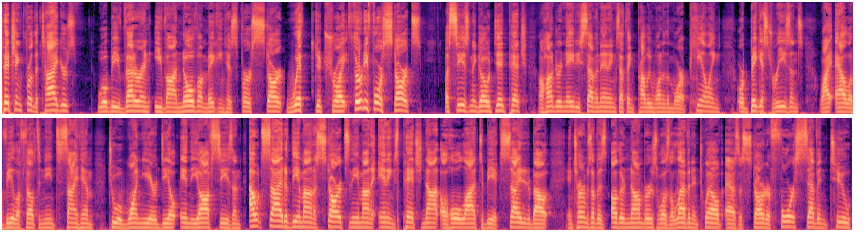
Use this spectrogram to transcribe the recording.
Pitching for the Tigers will be veteran Ivan Nova making his first start with Detroit. 34 starts a season ago, did pitch 187 innings. I think probably one of the more appealing or biggest reasons why Al Avila felt a need to sign him to a one year deal in the offseason. Outside of the amount of starts and the amount of innings pitched, not a whole lot to be excited about. In terms of his other numbers, was 11 and 12 as a starter, 4.72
